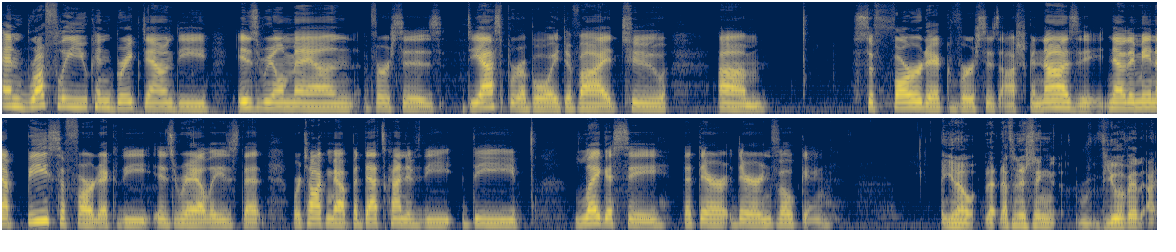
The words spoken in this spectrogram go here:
and roughly you can break down the Israel man versus diaspora boy divide to um, Sephardic versus Ashkenazi. Now they may not be Sephardic, the Israelis that we're talking about, but that's kind of the the legacy that they're they're invoking. you know, that, that's an interesting view of it. I,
